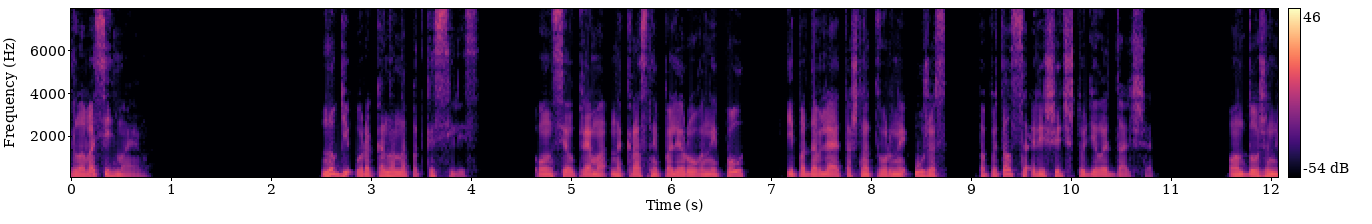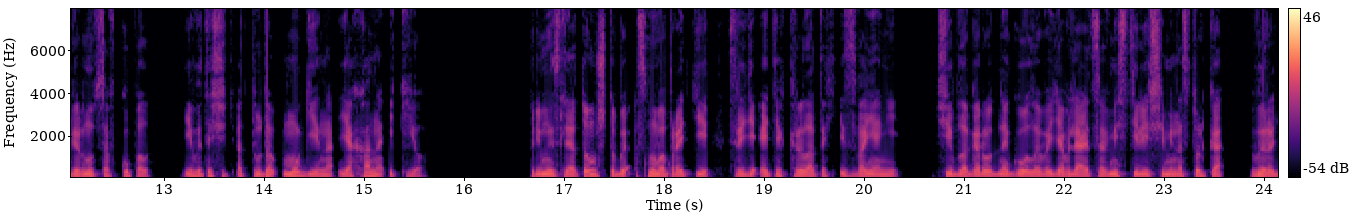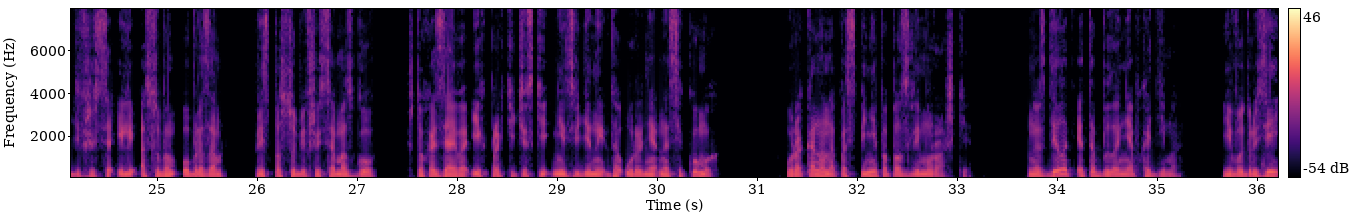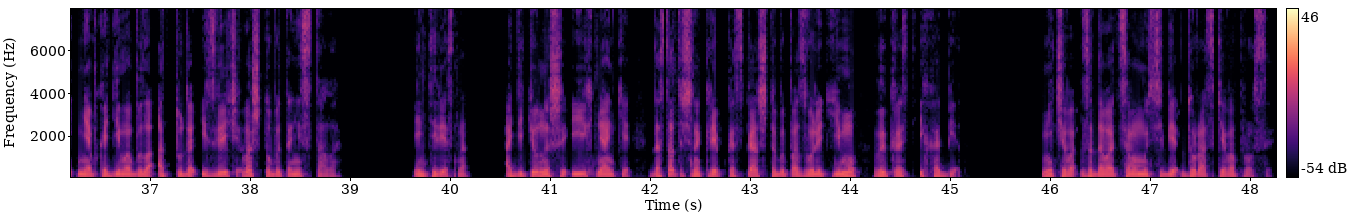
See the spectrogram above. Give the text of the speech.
Глава 7. Ноги у Раканана подкосились. Он сел прямо на красный полированный пол и, подавляя тошнотворный ужас, попытался решить, что делать дальше. Он должен вернуться в купол и вытащить оттуда Могиена, Яхана и Кьо. При мысли о том, чтобы снова пройти среди этих крылатых изваяний, чьи благородные головы являются вместилищами настолько выродившихся или особым образом приспособившихся мозгов, что хозяева их практически не изведены до уровня насекомых, у Раканана по спине поползли мурашки. Но сделать это было необходимо. Его друзей необходимо было оттуда извлечь во что бы то ни стало. Интересно, а детеныши и их няньки достаточно крепко спят, чтобы позволить ему выкрасть их обед? Нечего задавать самому себе дурацкие вопросы.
